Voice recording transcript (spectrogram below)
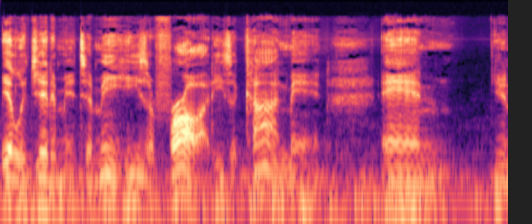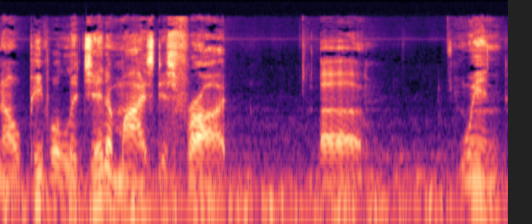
illegitimate to me. He's a fraud. He's a con man. And you know, people legitimize this fraud uh, when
